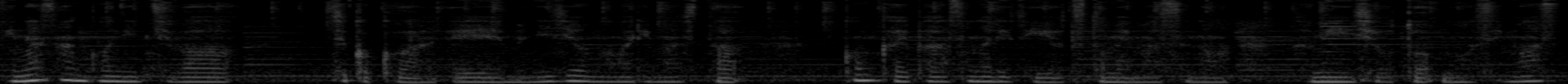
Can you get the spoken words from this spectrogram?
皆さんこんにちは。時刻は AM2 時を回りました。今回パーソナリティを務めますのは不眠症と申します。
